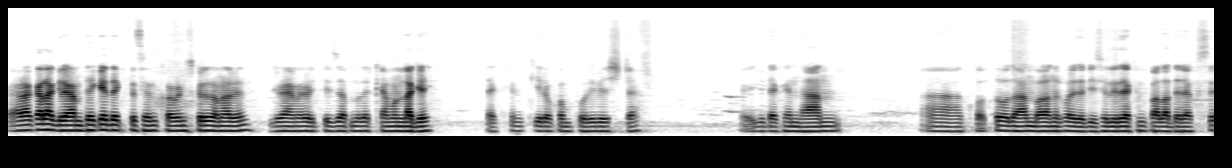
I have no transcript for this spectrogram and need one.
কারা কারা গ্রাম থেকে দেখতেছেন কমেন্টস করে জানাবেন। গ্রামের ঐতিহ্য আপনাদের কেমন লাগে? দেখেন কীরকম পরিবেশটা। এই যে দেখেন ধান কত ধান বাড়ানোর পরে বিচলি দেখেন পালাতে রাখছে।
